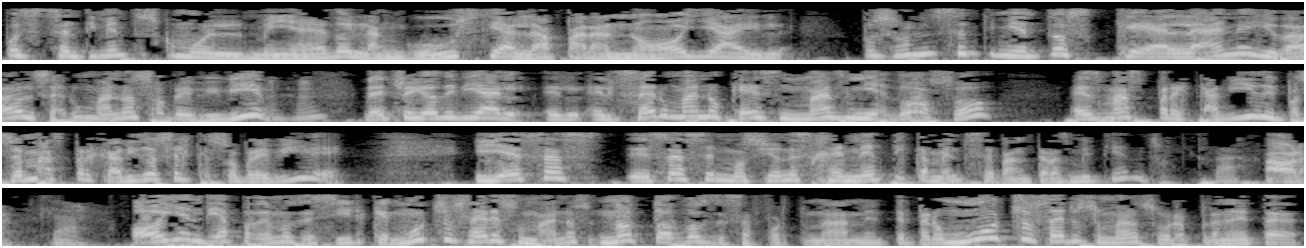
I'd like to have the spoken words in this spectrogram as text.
pues sentimientos como el miedo y la angustia, la paranoia y pues son sentimientos que le han ayudado al ser humano a sobrevivir. De hecho, yo diría el, el- el ser humano que es más miedoso es más precavido y por ser más precavido es el que sobrevive. Y esas esas emociones genéticamente se van transmitiendo. Claro. Ahora, Claro. Hoy en día podemos decir que muchos seres humanos, no todos desafortunadamente, pero muchos seres humanos sobre el planeta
